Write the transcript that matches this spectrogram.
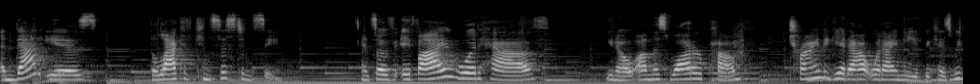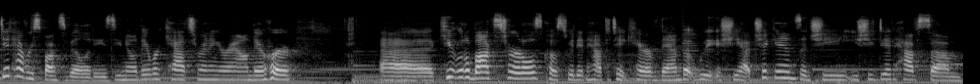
And that is the lack of consistency. And so, if, if I would have, you know, on this water pump, trying to get out what I need because we did have responsibilities. You know, there were cats running around, there were uh, cute little box turtles. Of course, we didn't have to take care of them, but we, she had chickens and she she did have some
